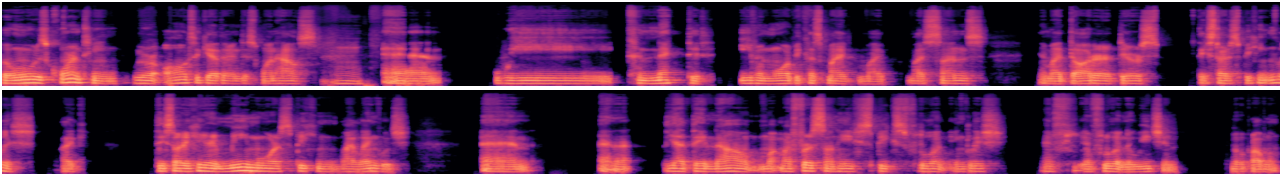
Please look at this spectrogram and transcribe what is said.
but when we was quarantined, we were all together in this one house, Mm, and we connected even more because my my my sons and my daughter they were s- they started speaking English. Like they started hearing me more speaking my language and and yeah they now my, my first son he speaks fluent English and, fl- and fluent Norwegian no problem.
